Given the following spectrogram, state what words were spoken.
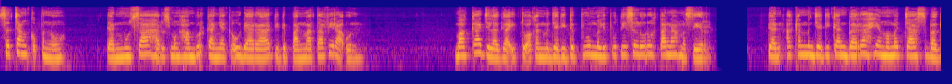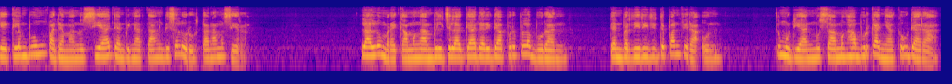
secangkup penuh, dan Musa harus menghamburkannya ke udara di depan mata Firaun. Maka jelaga itu akan menjadi debu meliputi seluruh tanah Mesir, dan akan menjadikan barah yang memecah sebagai gelembung pada manusia dan binatang di seluruh tanah Mesir. Lalu mereka mengambil jelaga dari dapur peleburan dan berdiri di depan Firaun. Kemudian Musa menghamburkannya ke udara.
